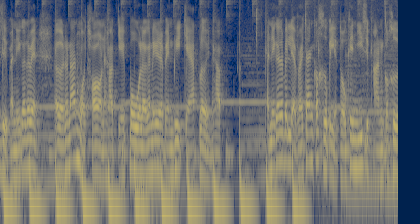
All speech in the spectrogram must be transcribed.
20 อันนี้ก็จะเป็นเออทางด้านหัวทองนะครับเจปูแล้วก็นี่จะเป็นพี่แจ๊ดเลยนะครับ อันนี้ก็จะเป็นเหรียญแฟชั่นก็คือเป็นเหรียญโทเค็น20 อันก็คือ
